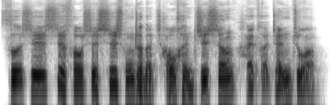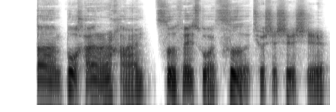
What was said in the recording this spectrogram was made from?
此诗是否是失宠者的仇恨之声，还可斟酌。但不寒而寒，赐非所赐却是事实。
